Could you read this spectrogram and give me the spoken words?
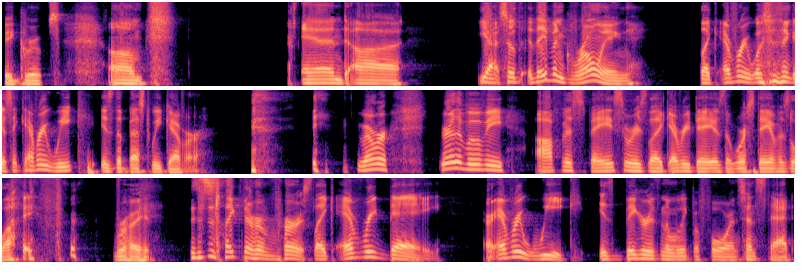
big groups um and uh yeah so they've been growing like every what's the thing is like every week is the best week ever remember remember the movie office space where he's like every day is the worst day of his life. Right. this is like the reverse. Like every day or every week is bigger than the week before and since that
